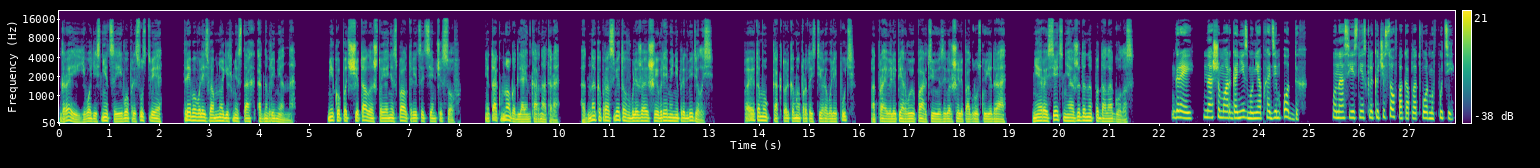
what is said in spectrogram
Грей, его десница и его присутствие требовались во многих местах одновременно. Мико подсчитала, что я не спал 37 часов. Не так много для инкарнатора. Однако просветов в ближайшее время не предвиделось. Поэтому, как только мы протестировали путь, отправили первую партию и завершили погрузку ядра, нейросеть неожиданно подала голос. «Грей, нашему организму необходим отдых. У нас есть несколько часов, пока платформы в пути.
